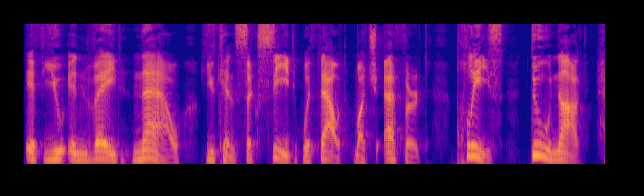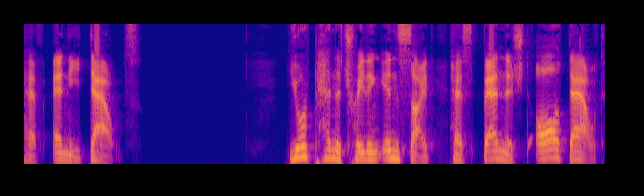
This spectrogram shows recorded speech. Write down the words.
If you invade now, you can succeed without much effort. Please do not have any doubts. Your penetrating insight has banished all doubt,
